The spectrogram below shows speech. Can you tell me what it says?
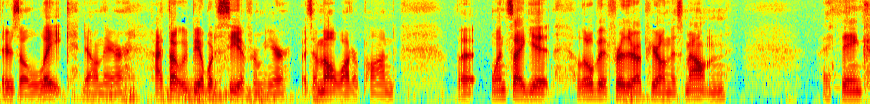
there's a lake down there. I thought we'd be able to see it from here. It's a meltwater pond. But once I get a little bit further up here on this mountain, I think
